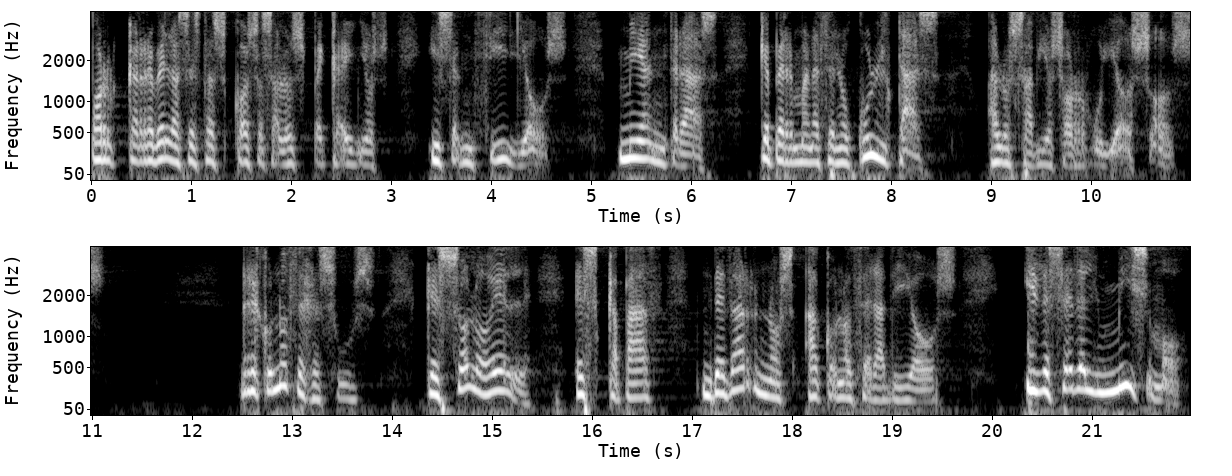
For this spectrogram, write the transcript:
porque revelas estas cosas a los pequeños y sencillos, mientras que permanecen ocultas a los sabios orgullosos. Reconoce Jesús que sólo Él es capaz de darnos a conocer a Dios y de ser el mismo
